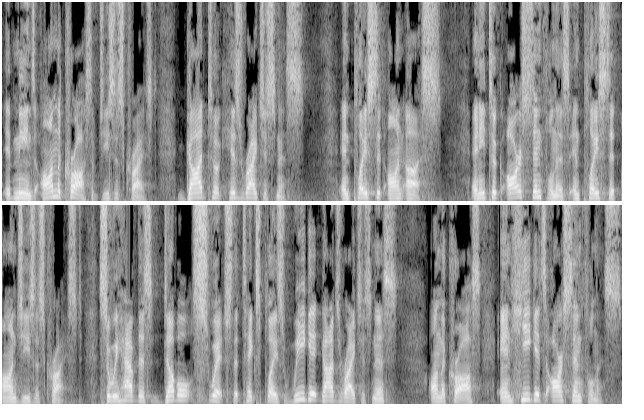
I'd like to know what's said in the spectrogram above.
it means on the cross of Jesus Christ, God took his righteousness and placed it on us. And he took our sinfulness and placed it on Jesus Christ. So we have this double switch that takes place. We get God's righteousness on the cross, and he gets our sinfulness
